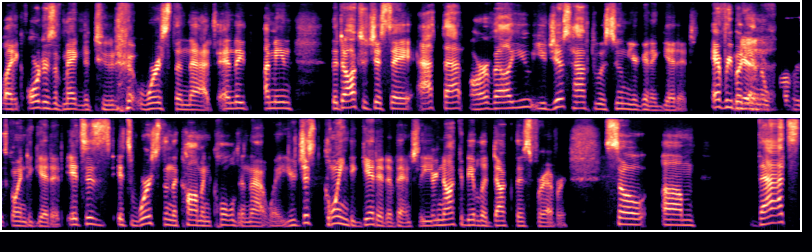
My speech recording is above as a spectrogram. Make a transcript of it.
like orders of magnitude worse than that. And they, I mean, the doctors just say at that R value, you just have to assume you're going to get it. Everybody yeah. in the world is going to get it. It's as, it's worse than the common cold in that way. You're just going to get it eventually. You're not going to be able to duck this forever. So um, that's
